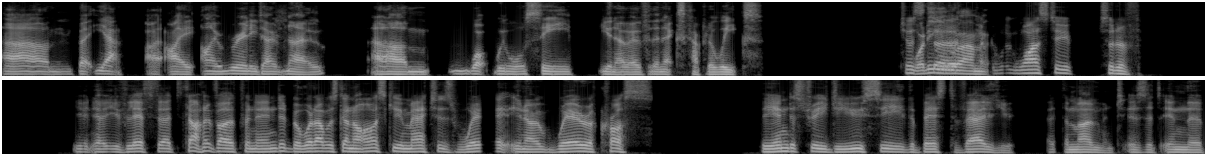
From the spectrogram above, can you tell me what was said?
Um, but yeah, I, I, I really don't know um, what we will see, you know, over the next couple of weeks. Just what do you uh, um, wants to sort of you know you've left that kind of open ended, but what I was going to ask you, Matt, is where you know where across the industry do you see the best value at the moment? Is it in the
